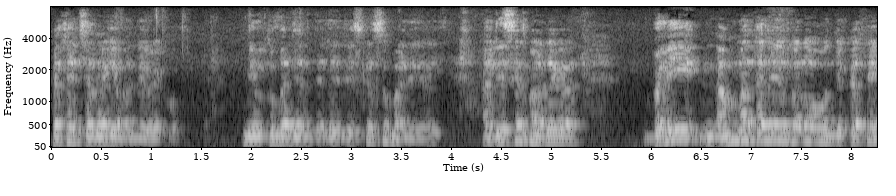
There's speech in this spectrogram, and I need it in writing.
ಕಥೆ ಚೆನ್ನಾಗಿ ಬಂದಿರಬೇಕು. ನೀವು ತುಂಬಾ ಜನ ಜೊತೆ ಡಿಸ್ಕಸ್ ಮಾಡಿದಿರಿ ಆ ಡಿಸ್ಕಸ್ ಮಾಡಿದಾಗ ಬರೀ ನಮ್ಮ ತಲೆಯಲ್ಲಿ ಬರೋ ಒಂದು ಕತೆ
